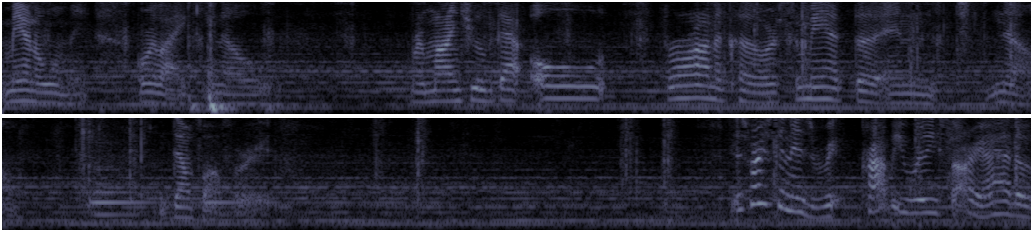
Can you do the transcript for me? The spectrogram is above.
man or woman, or like you know, remind you of that old Veronica or Samantha. And no, don't fall for it. This person is re probably really sorry. I had a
